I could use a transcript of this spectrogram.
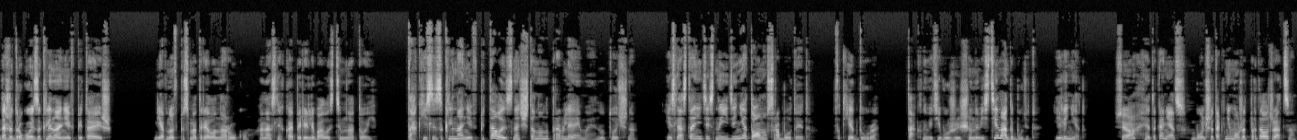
Даже другое заклинание впитаешь. Я вновь посмотрела на руку, она слегка переливалась темнотой. Так, если заклинание впиталось, значит оно направляемое, ну точно. Если останетесь наедине, то оно сработает. Вот я дура. Так, но ведь его же еще навести надо будет, или нет? Все, это конец, больше так не может продолжаться.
